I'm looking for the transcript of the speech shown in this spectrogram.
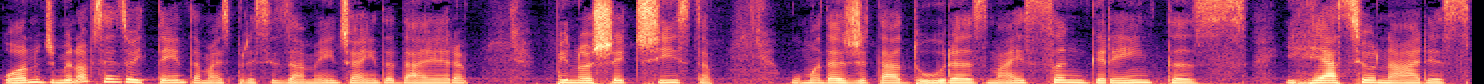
o ano de 1980, mais precisamente, ainda da era pinochetista, uma das ditaduras mais sangrentas e reacionárias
